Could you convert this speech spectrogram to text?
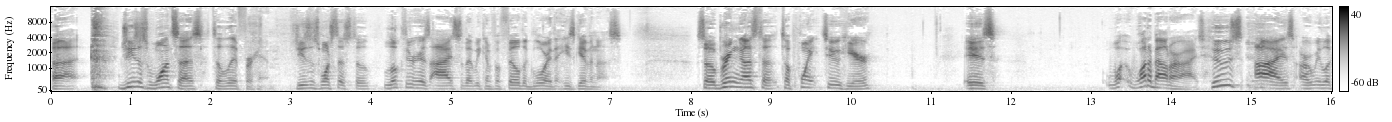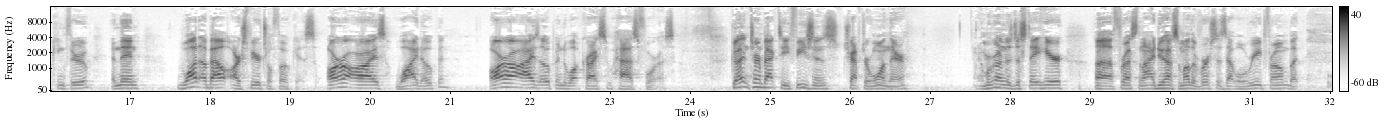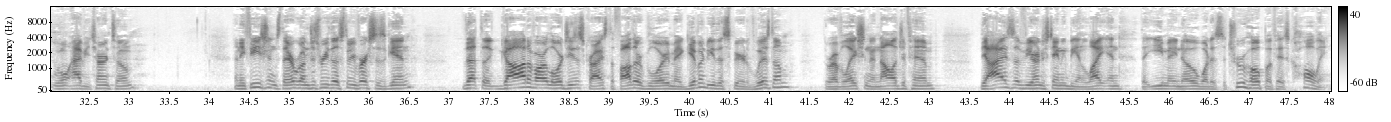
Uh, Jesus wants us to live for him. Jesus wants us to look through his eyes so that we can fulfill the glory that he's given us. So, bringing us to, to point two here is what, what about our eyes? Whose eyes are we looking through? And then what about our spiritual focus? Are our eyes wide open? Are our eyes open to what Christ has for us? Go ahead and turn back to Ephesians chapter 1 there. And we're going to just stay here uh, for us tonight. I do have some other verses that we'll read from, but we won't have you turn to them. In Ephesians, there, we're going to just read those three verses again. That the God of our Lord Jesus Christ, the Father of glory, may give unto you the spirit of wisdom the revelation and knowledge of him, the eyes of your understanding be enlightened, that ye may know what is the true hope of his calling,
